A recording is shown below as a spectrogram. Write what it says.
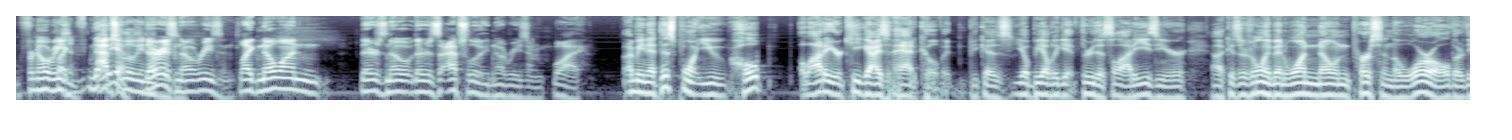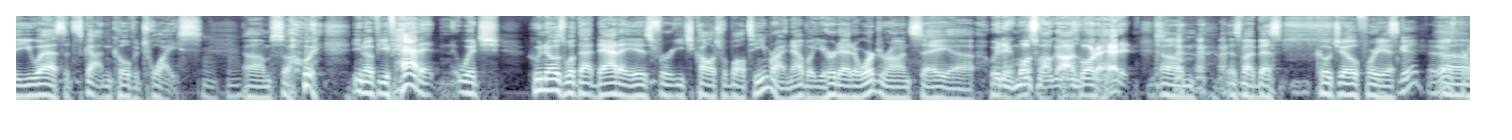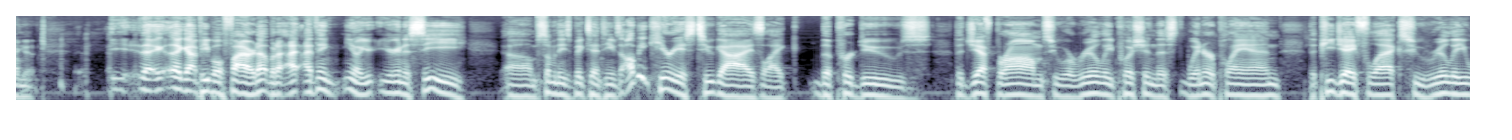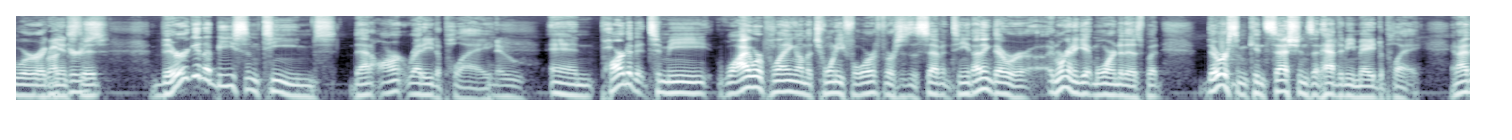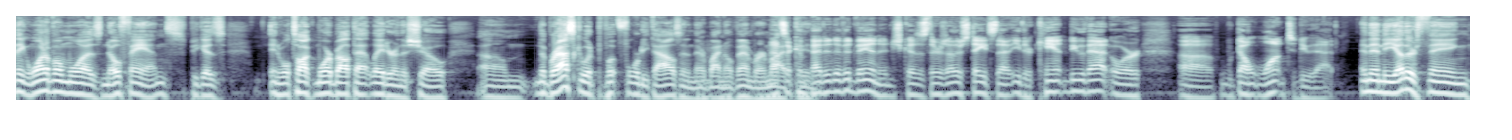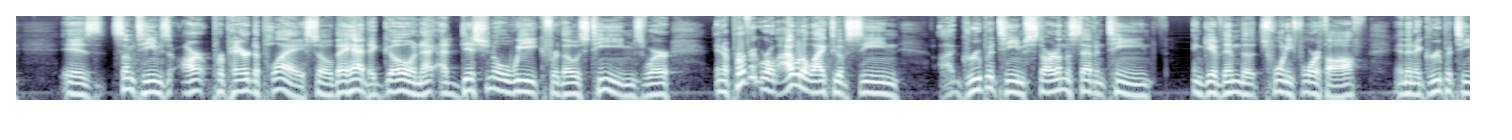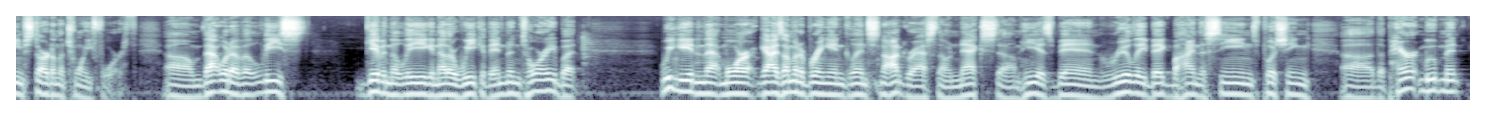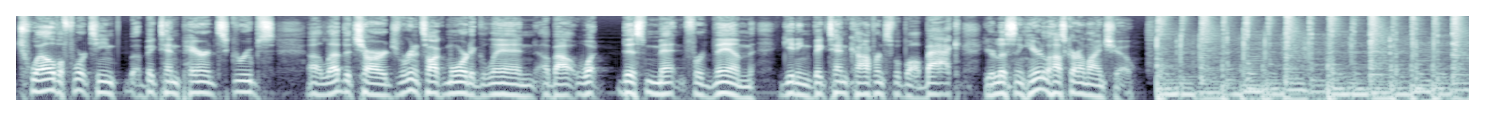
for no reason like, no, absolutely yeah, no there reason. is no reason like no one there's no there's absolutely no reason why I mean, at this point, you hope a lot of your key guys have had COVID because you'll be able to get through this a lot easier because uh, there's only been one known person in the world or the U.S. that's gotten COVID twice. Mm-hmm. Um, so, you know, if you've had it, which who knows what that data is for each college football team right now, but you heard Ed Orgeron say, uh, we think most of our guys would have had it. Um, that's my best Coach O for you. That's good. That was um, pretty good. That, that, got people fired up, but I, I think, you know, you're, you're going to see um, some of these Big Ten teams. I'll be curious, too, guys like the Purdue's, the Jeff Brohms, who were really pushing this winter plan, the PJ Flecks, who really were against Rutgers. it. There are going to be some teams that aren't ready to play. No. And part of it to me, why we're playing on the 24th versus the 17th, I think there were, and we're going to get more into this, but there were some concessions that had to be made to play. And I think one of them was no fans because, and we'll talk more about that later in the show. Um, Nebraska would put forty thousand in there by mm-hmm. November. And that's a competitive opinion. advantage because there's other states that either can't do that or uh, don't want to do that. And then the other thing is some teams aren't prepared to play, so they had to go an additional week for those teams. Where in a perfect world, I would have liked to have seen a group of teams start on the seventeenth and give them the twenty fourth off, and then a group of teams start on the twenty fourth. Um, that would have at least given the league another week of inventory, but we can get into that more. Guys, I'm going to bring in Glenn Snodgrass, though, next. Um, he has been really big behind the scenes, pushing uh, the parent movement. 12 of 14 uh, Big Ten parents groups uh, led the charge. We're going to talk more to Glenn about what this meant for them getting Big Ten conference football back. You're listening here to the Husker Online Show.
